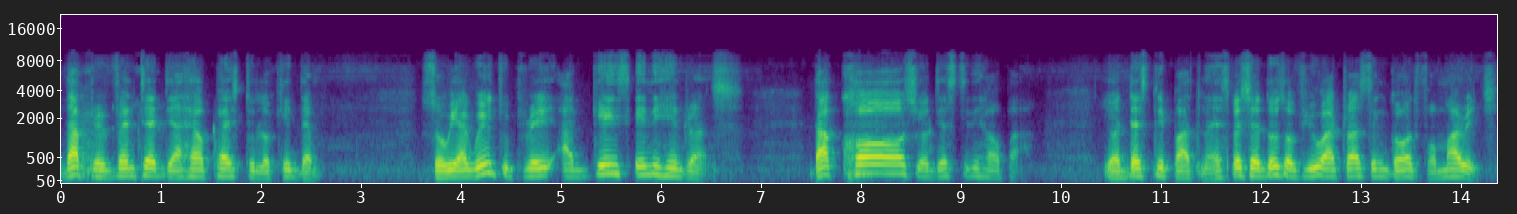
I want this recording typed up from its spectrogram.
that prevented their helpers to locate them. So we are going to pray against any hindrance that cause your destiny helper, your destiny partner, especially those of you who are trusting God for marriage.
